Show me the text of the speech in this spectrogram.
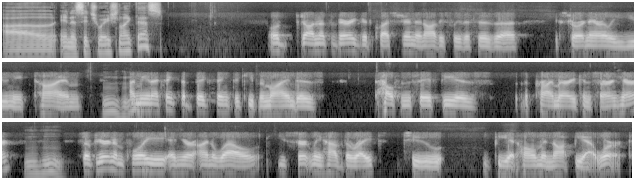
uh, in a situation like this? Well, John, that's a very good question, and obviously, this is a extraordinarily unique time. Mm-hmm. I mean, I think the big thing to keep in mind is health and safety is the primary concern here. Mm-hmm. So if you're an employee and you're unwell, you certainly have the right to be at home and not be at work.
